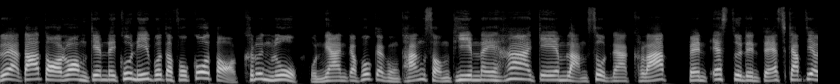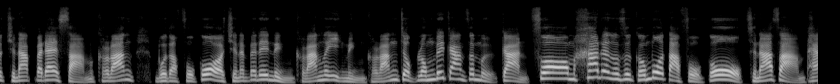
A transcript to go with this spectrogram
ด้วยอัตราต่อรองเกมในคู่นี้โบตาโฟโกต่อครึ่งลูก ผลงานกับพวกกันของทั้ง 2 ทีมใน 5 เกมหลังสุดนะครับ เป็นเอสตูเดนเตสครับที่เอาชนะไปได้ 3 ครั้งโบตาโฟโกเอาชนะไปได้ 1 ครั้งและอีก 1 ครั้งจบลงด้วยการเสมอกัน ฟอร์ม5นัดหลังสุดของโบตาโฟโกชนะ 3 แพ้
